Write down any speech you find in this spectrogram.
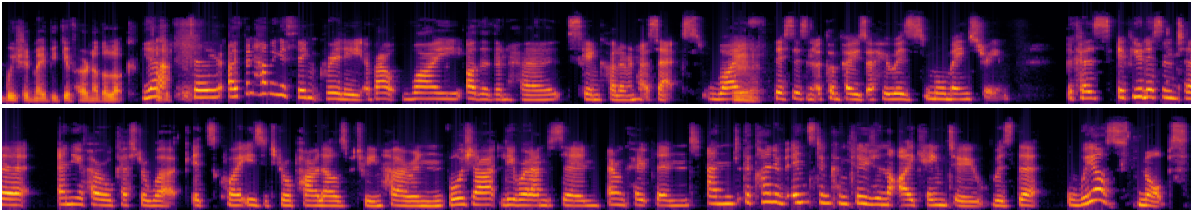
we should maybe give her another look. Yeah. So I've been having a think really about why, other than her skin color and her sex, why mm. this isn't a composer who is more mainstream. Because if you listen to any of her orchestral work, it's quite easy to draw parallels between her and Dvorak, Leroy Anderson, Aaron Copland. And the kind of instant conclusion that I came to was that we are snobs.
